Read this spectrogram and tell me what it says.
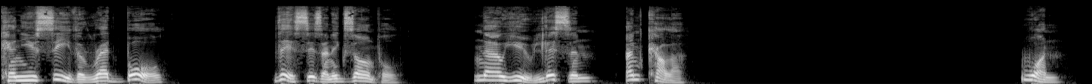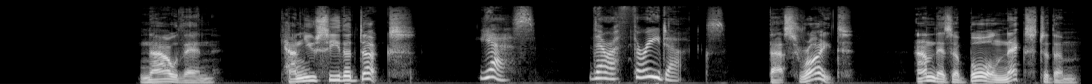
Can you see the red ball? This is an example. Now you listen and colour. 1. Now then, can you see the ducks? Yes. There are three ducks. That's right. And there's a ball next to them.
